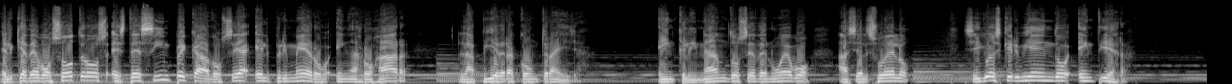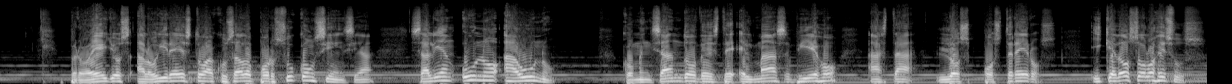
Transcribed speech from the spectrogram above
el que de vosotros esté sin pecado sea el primero en arrojar la piedra contra ella. E inclinándose de nuevo hacia el suelo, siguió escribiendo en tierra. Pero ellos, al oír esto, acusados por su conciencia, salían uno a uno, comenzando desde el más viejo hasta los postreros, y quedó solo Jesús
